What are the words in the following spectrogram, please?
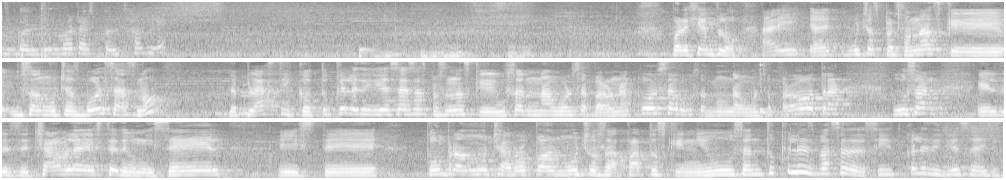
Un consumo responsable. Por ejemplo, hay, hay muchas personas que usan muchas bolsas, ¿no? De plástico. ¿Tú qué le dirías a esas personas que usan una bolsa para una cosa, usan una bolsa para otra? Usan el desechable este de unicel, este, compran mucha ropa, muchos zapatos que ni usan. ¿Tú qué les vas a decir? ¿Qué les dirías a ellos?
